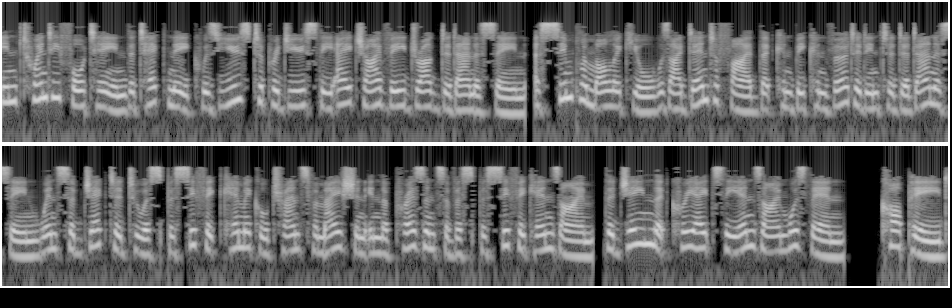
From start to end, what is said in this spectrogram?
In 2014 the technique was used to produce the HIV drug didanosine. A simpler molecule was identified that can be converted into didanosine when subjected to a specific chemical transformation in the presence of a specific enzyme. The gene that creates the enzyme was then copied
